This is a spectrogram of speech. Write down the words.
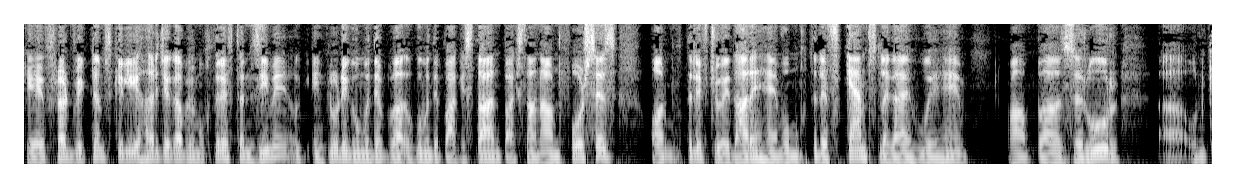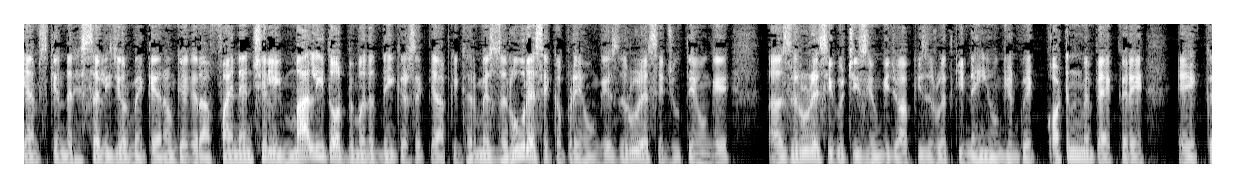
कि फ्लड विक्टम्स के लिए हर जगह पे मुख्तलिफ़ तनजीमें इंक्लूडिंग हुकूमत पाकिस्तान पाकिस्तान आर्म्ड फोर्सेज और मुख्तलिफ़ जो इदारे हैं, वो मुख्तलिफ़ कैंप्स लगाए हुए हैं। आप ज़रूर उन कैंप्स के अंदर हिस्सा लीजिए और मैं कह रहा हूँ कि अगर आप फाइनेंशियली माली तौर पे मदद नहीं कर सकते, आपके घर में ज़रूर ऐसे कपड़े होंगे, ज़रूर ऐसे जूते होंगे ज़रूर ऐसी कुछ चीज़ें होंगी जो आपकी ज़रूरत की नहीं होंगी, उनको एक कॉटन में पैक करें, एक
